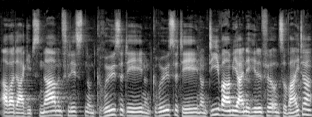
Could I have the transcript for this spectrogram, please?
aber da gibt es Namenslisten und Grüße den und Grüße den und die war mir eine Hilfe und so weiter.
